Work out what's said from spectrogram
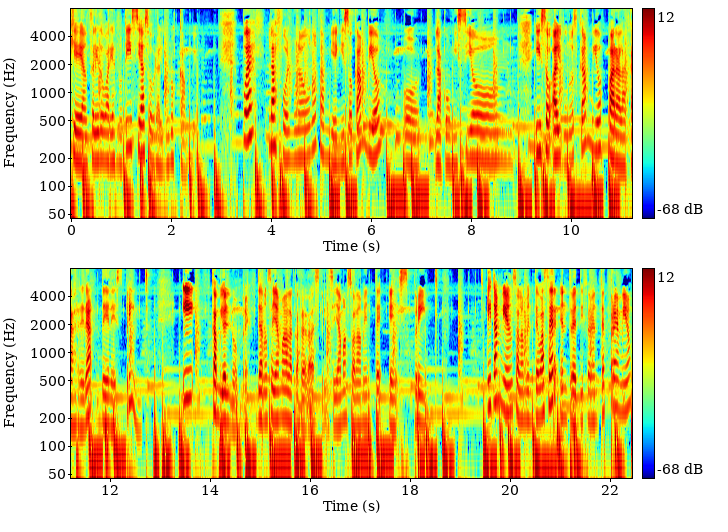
que han salido varias noticias sobre algunos cambios. Pues la Fórmula 1 también hizo cambios, o la comisión hizo algunos cambios para la carrera del sprint. Y cambió el nombre. Ya no se llama la carrera de sprint, se llama solamente sprint. Y también solamente va a ser en tres diferentes premios,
